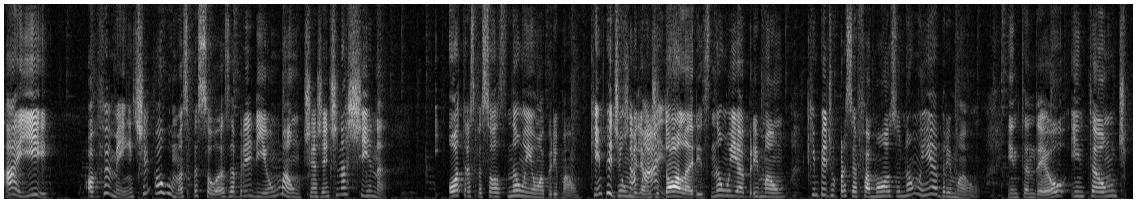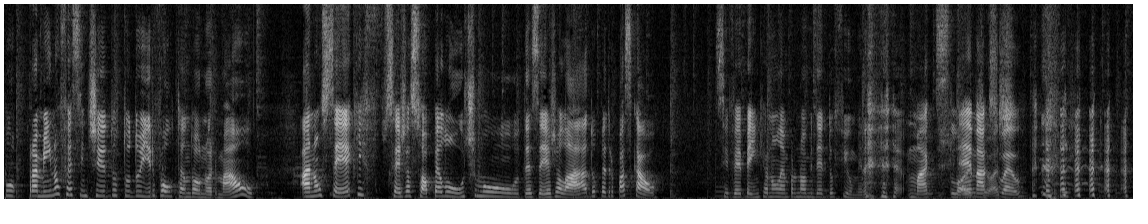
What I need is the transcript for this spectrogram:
Aí, obviamente, algumas pessoas abririam mão. Tinha gente na China. Outras pessoas não iam abrir mão. Quem pediu um Jamais. milhão de dólares não ia abrir mão. Quem pediu pra ser famoso não ia abrir mão. Entendeu? Então, tipo, pra mim não fez sentido tudo ir voltando ao normal. A não ser que seja só pelo último desejo lá do Pedro Pascal. Se vê bem que eu não lembro o nome dele do filme, né? Max Lord. é. Maxwell.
